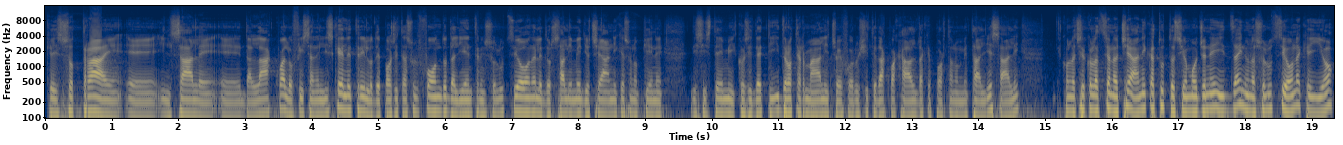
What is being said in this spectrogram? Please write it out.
che sottrae eh, il sale eh, dall'acqua, lo fissa negli scheletri, lo deposita sul fondo, da lì entra in soluzione, le dorsali medio-oceaniche sono piene di sistemi cosiddetti idrotermali, cioè fuoriuscite d'acqua calda che portano metalli e sali. Con la circolazione oceanica tutto si omogeneizza in una soluzione che io,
